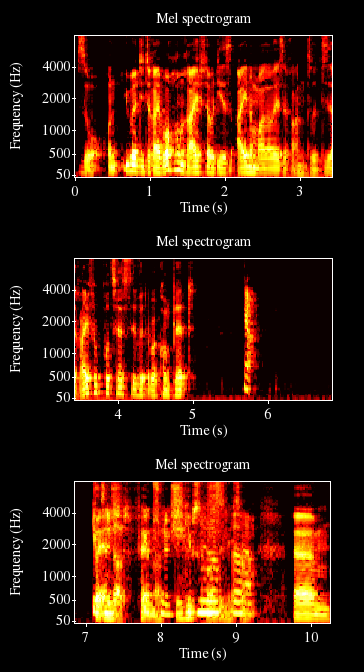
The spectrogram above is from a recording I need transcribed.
So, und über die drei Wochen reift aber dieses Ei normalerweise ran. So, dieser Reifeprozess, der wird aber komplett Ja. Gibt's verändert. nicht. verändert. Gibt's nicht. Den gibt es quasi nicht. So. Ja. Ähm,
